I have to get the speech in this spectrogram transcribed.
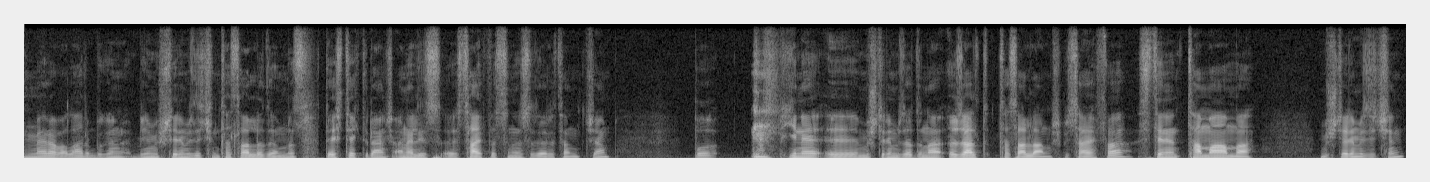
Merhabalar. Bugün bir müşterimiz için tasarladığımız destek direnç analiz e, sayfasını sizlere tanıtacağım. Bu yine e, müşterimiz adına özel tasarlanmış bir sayfa. Sitenin tamamı müşterimiz için.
